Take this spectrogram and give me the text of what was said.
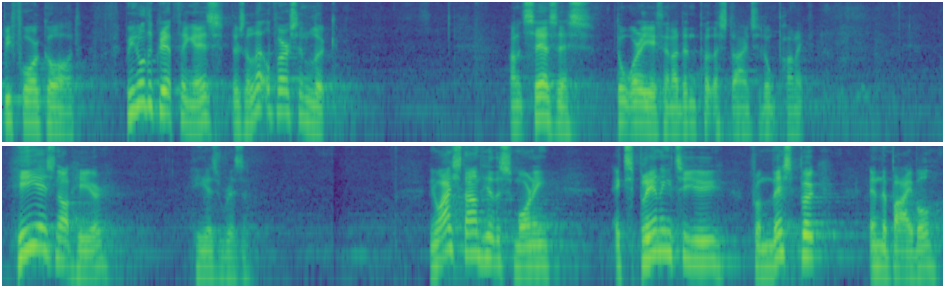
before God. But you know, the great thing is, there's a little verse in Luke, and it says this. Don't worry, Ethan, I didn't put this down, so don't panic. He is not here, He is risen. You know, I stand here this morning explaining to you from this book in the Bible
